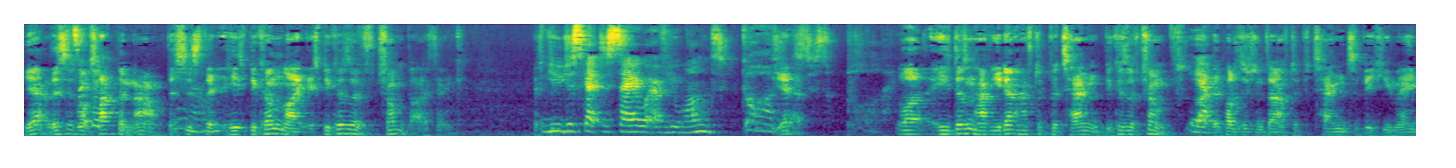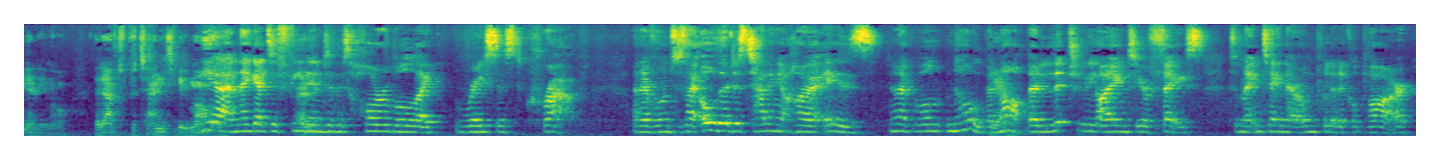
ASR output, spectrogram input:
Yeah, this is what's happened now. This is the, he's become like it's because of Trump, I think. It's You just get to say whatever you want. God, Yeah. it's just appalling. Well, he doesn't have. You don't have to pretend because of Trump. Yeah. Like the politicians don't have to pretend to be humane anymore. They don't have to pretend to be moral. Yeah, and they get to feed And- into this horrible, like, racist crap. And everyone's just like, oh, they're just telling it how it is. And you're like, well, no, they're Yeah. not. They're literally lying to your face to maintain their own political power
